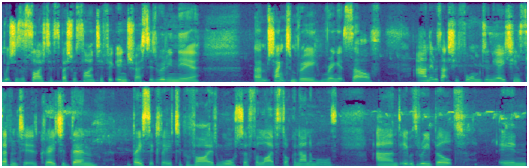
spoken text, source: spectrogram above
which is a site of special scientific interest, is really near um, Chanctonbury Ring itself. And it was actually formed in the 1870s, created then basically to provide water for livestock and animals. And it was rebuilt in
